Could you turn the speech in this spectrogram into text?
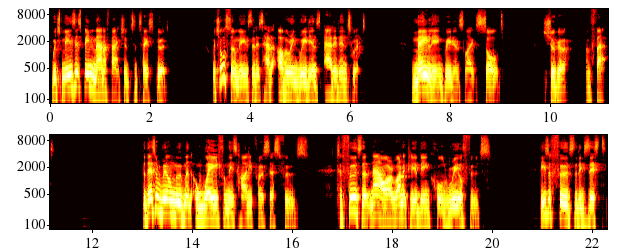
which means it's been manufactured to taste good, which also means that it's had other ingredients added into it, mainly ingredients like salt, sugar, and fat. But there's a real movement away from these highly processed foods to foods that now, ironically, are being called real foods. These are foods that exist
